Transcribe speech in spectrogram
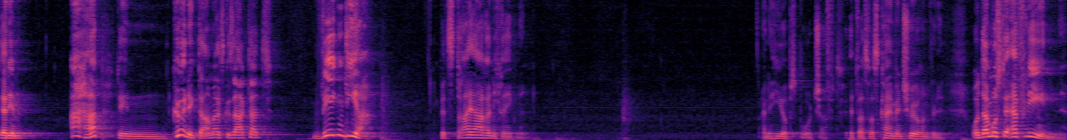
der dem Ahab, den König damals, gesagt hat, Wegen dir wird es drei Jahre nicht regnen. Eine Hiobsbotschaft, etwas, was kein Mensch hören will. Und dann musste er fliehen.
